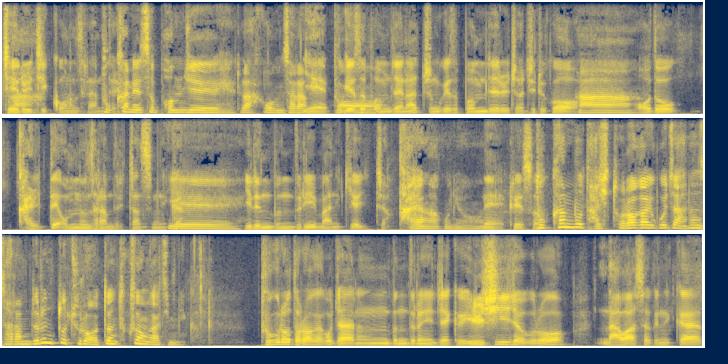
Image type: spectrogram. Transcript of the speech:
죄를 아, 짓고 오는 사람들 북한에서 범죄를 하고 온 사람. 예 북에서 어. 범죄나 중국에서 범죄를 저지르고 아, 오도 갈 데 없는 사람들 있지 않습니까? 예. 이런 분들이 많이 끼어 있죠. 다양하군요. 네, 그래서 북한으로 다시 돌아가고자 하는 사람들은 또 주로 어떤 특성을 가집니까? 북으로 돌아가고자 하는 분들은 이제 그 일시적으로 나와서 그러니까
